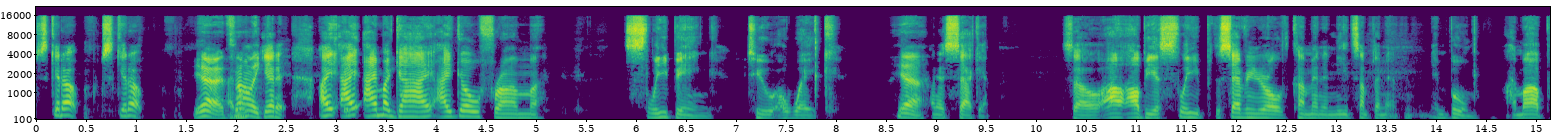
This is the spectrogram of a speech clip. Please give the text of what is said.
Just get up. Just get up. Yeah, it's I not like get it. I, I I'm a guy. I go from sleeping to awake yeah, in a second. So I'll, I'll be asleep. The seven year old come in and need something, and, and boom, I'm up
